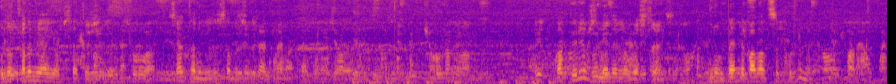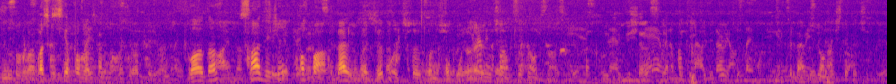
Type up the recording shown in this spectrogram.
Burada tanımayan yok Satoshi. Böyle bir soru var. Sen tanımıyordun Satoshi. Konu var. Ona cevap verir Program devam ediyor. Ve Bak görüyor musun neler uğraştığımızı? Bunun benimle bağlantısı kurdu mu? Başkası yapamaz bunu. Ona cevap veriyor. Bu adam sadece papa ben söz konuşuyor. Yani Bak uyku bir şahıs yanındaki ekibe diyor ki Twitter'dan böyle bir hashtag açın diyor.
